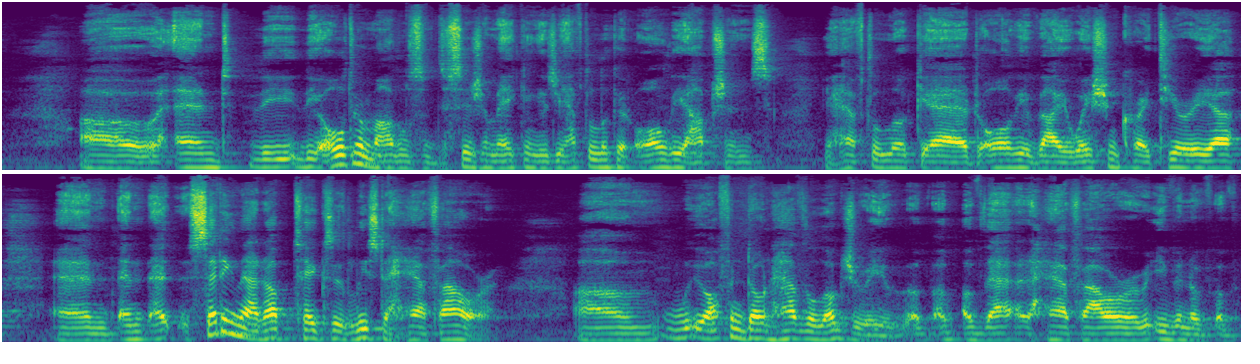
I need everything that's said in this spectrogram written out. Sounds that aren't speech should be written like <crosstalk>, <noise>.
Uh, and the the older models of decision making is you have to look at all the options you have to look at all the evaluation criteria, and, and setting that up takes at least a half hour. Um, we often don't have the luxury of, of, of that half hour or even of, of,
